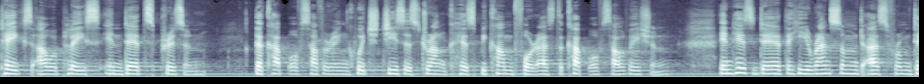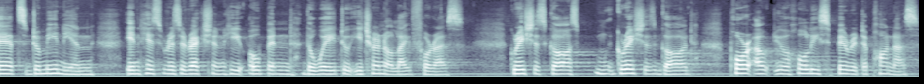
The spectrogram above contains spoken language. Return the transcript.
takes our place in death's prison. The cup of suffering which Jesus drank has become for us the cup of salvation. In his death, he ransomed us from death's dominion. In his resurrection, he opened the way to eternal life for us. Gracious God, gracious God, pour out your Holy Spirit upon us,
